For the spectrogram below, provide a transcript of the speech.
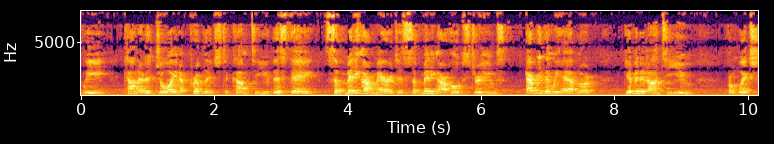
We count it a joy and a privilege to come to you this day, submitting our marriages, submitting our hopes, dreams, everything we have, Lord, giving it unto you, from which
